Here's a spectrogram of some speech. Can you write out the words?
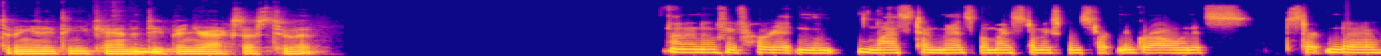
Doing anything you can to Mhm. deepen your access to it. I don't know if you've heard it in the last 10 minutes, but my stomach's been starting to grow and it's starting to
